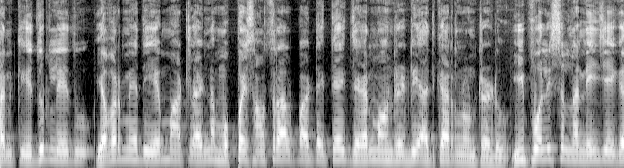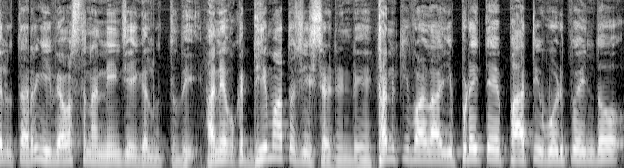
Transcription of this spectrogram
తనకి ఎదురు లేదు. ఎవరి మీద ఏం మాట్లాడినా ముప్పై సంవత్సరాల పాటు అయితే జగన్మోహన్ రెడ్డి అధికారంలో ఉంటాడు. ఈ పోలీసులు నన్ను ఏం చేయగలుగుతారు? ఈ వ్యవస్థ నన్ను ఏం చేయగలుగుతుంది? అనే ఒక ధీమాతో చేశాడండి. తనకి ఇవాళ ఎప్పుడైతే పార్టీ ఓడిపోయిందో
